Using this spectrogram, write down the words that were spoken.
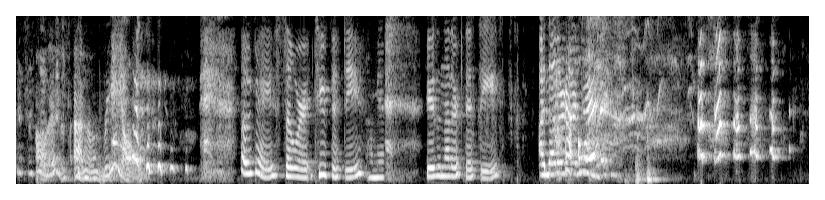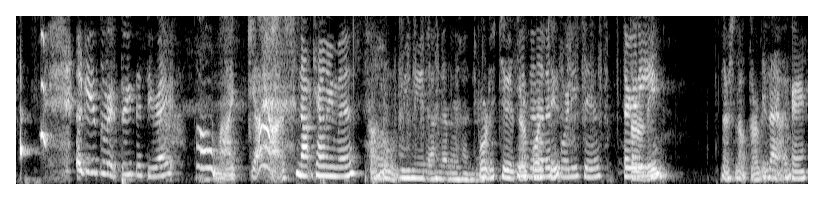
This is Oh, this is unreal. Okay, so we're at 250. Oh man. Here's another 50. Another Oh 100. okay, so we're at 350, right? Oh my gosh. Not counting this. Oh, We need another 100. 42. Is there a Here's 42? 42. 30. There's no 30. Is that now. okay?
